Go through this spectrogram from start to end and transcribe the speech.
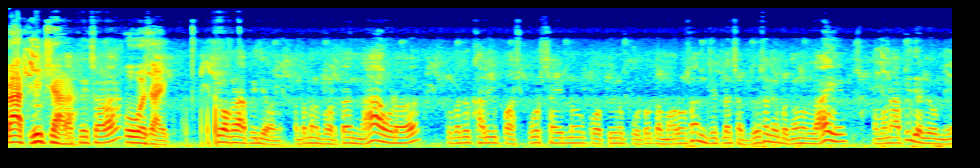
પ્રાથમિક શાળા. પ્રાથમિક શાળા? ઓહો સાહેબ. તો આગળ આપી દેવાનો. તમને ભરતા ના આવડે તો પછી ખાલી પાસપોર્ટ સાઇઝનો કોપીનો ફોટો તમારો છે ને જેટલા શબ્દો છે ને એ બધાનો લાઈન અમને આપી દેજો અમે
